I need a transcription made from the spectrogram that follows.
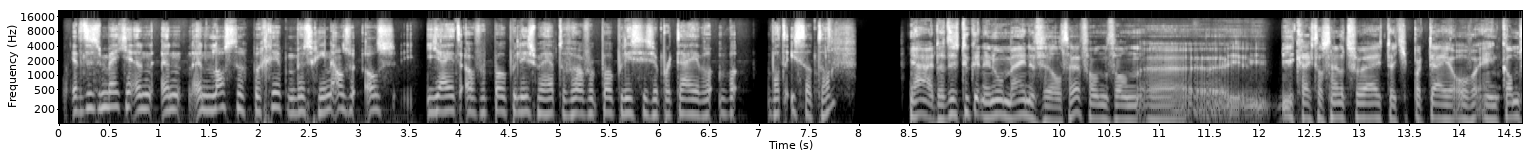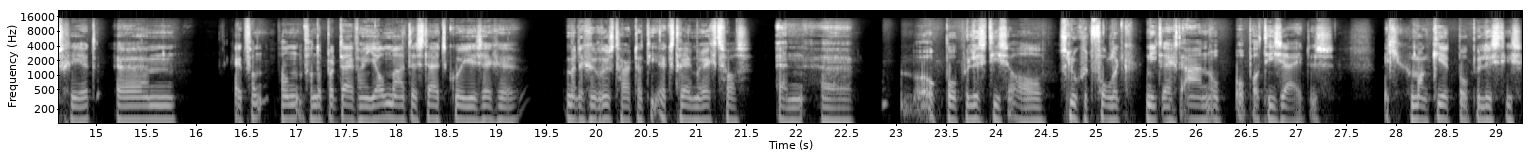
Ja, het is een beetje een, een, een lastig begrip misschien. Als, als jij het over populisme hebt of over populistische partijen, wat, wat is dat dan? Ja, dat is natuurlijk een enorm mijnenveld. Hè? Van, van, uh, je krijgt al snel het verwijt dat je partijen over één kam scheert. Um, kijk, van, van, van de partij van Janma destijds kon je zeggen met een gerust hart dat hij extreem rechts was. En uh, ook populistisch al sloeg het volk niet echt aan op, op wat hij zei. Dus een beetje gemankeerd populistisch.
